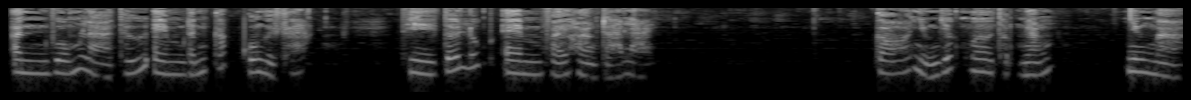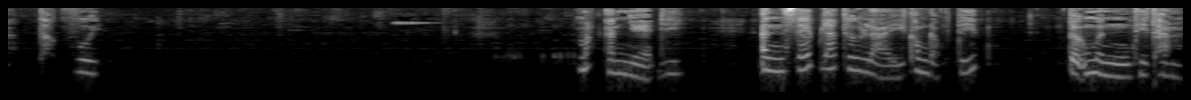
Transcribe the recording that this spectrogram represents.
Anh vốn là thứ em đánh cắp của người khác, thì tới lúc em phải hoàn trả lại. Có những giấc mơ thật ngắn, nhưng mà thật vui. Mắt anh nhòe đi. Anh xếp lá thư lại không đọc tiếp. Tự mình thì thầm.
